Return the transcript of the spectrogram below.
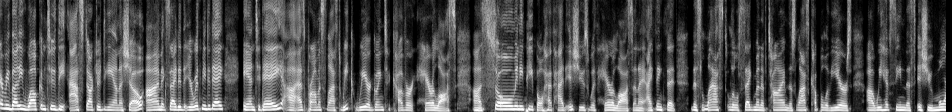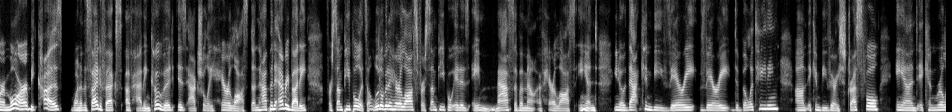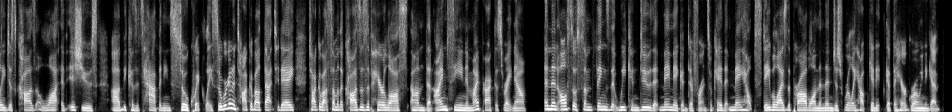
Everybody, welcome to the Ask Dr. Deanna show. I'm excited that you're with me today. And today, uh, as promised last week, we are going to cover hair loss. Uh, so many people have had issues with hair loss. And I, I, think that this last little segment of time, this last couple of years, uh, we have seen this issue more and more because one of the side effects of having COVID is actually hair loss. Doesn't happen to everybody. For some people, it's a little bit of hair loss. For some people, it is a massive amount of hair loss. And, you know, that can be very, very debilitating. Um, it can be very stressful and it can really just cause a lot of issues uh, because it's happening so quickly. So, we're going to talk about that today, talk about some of the causes of hair loss um, that I'm seeing in my practice right now and then also some things that we can do that may make a difference okay that may help stabilize the problem and then just really help get it get the hair growing again.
